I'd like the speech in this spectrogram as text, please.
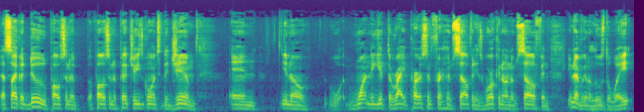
That's like a dude posting a posting a picture. He's going to the gym, and you know, wanting to get the right person for himself, and he's working on himself, and you're never gonna lose the weight.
